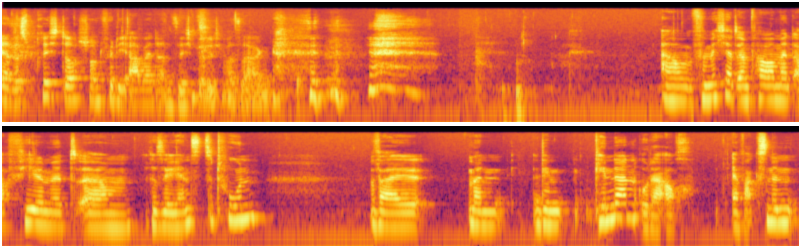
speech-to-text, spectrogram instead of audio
Ja, das spricht doch schon für die Arbeit an sich, würde ich mal sagen. Ähm, für mich hat Empowerment auch viel mit ähm, Resilienz zu tun, weil man den Kindern oder auch Erwachsenen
